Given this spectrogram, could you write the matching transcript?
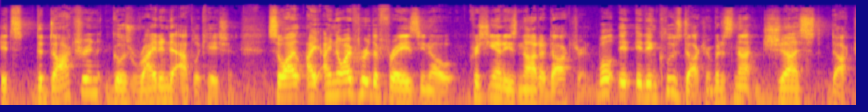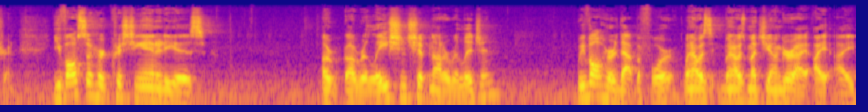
It's the doctrine goes right into application. So I, I, I know I've heard the phrase, you know, Christianity is not a doctrine. Well, it, it includes doctrine, but it's not just doctrine. You've also heard Christianity is a, a relationship, not a religion. We've all heard that before. When I was when I was much younger, I, I, I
